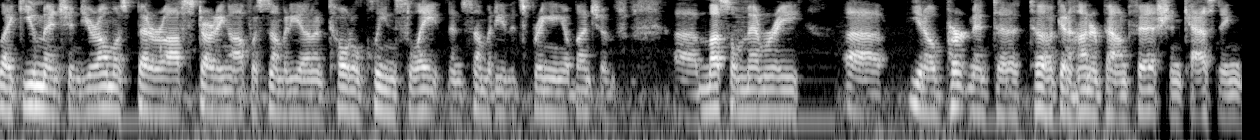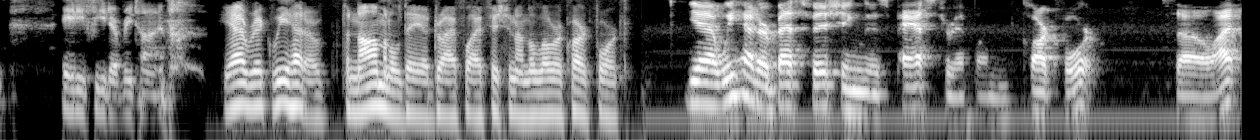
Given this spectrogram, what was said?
like you mentioned, you're almost better off starting off with somebody on a total clean slate than somebody that's bringing a bunch of uh, muscle memory, uh, you know, pertinent to, to hooking a hundred pound fish and casting 80 feet every time. Yeah, Rick, we had a phenomenal day of dry fly fishing on the lower Clark Fork. Yeah, we had our best fishing this past trip on Clark Fork. So I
